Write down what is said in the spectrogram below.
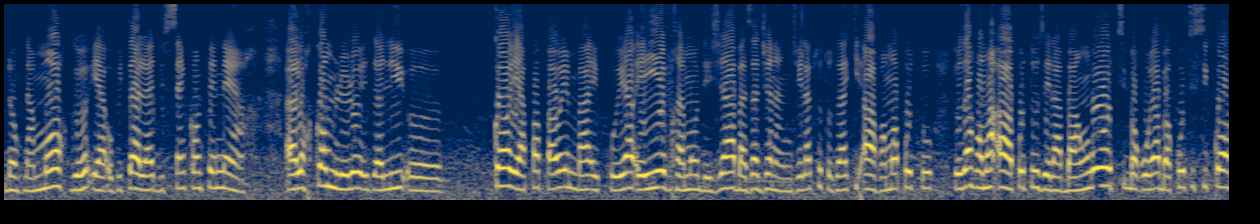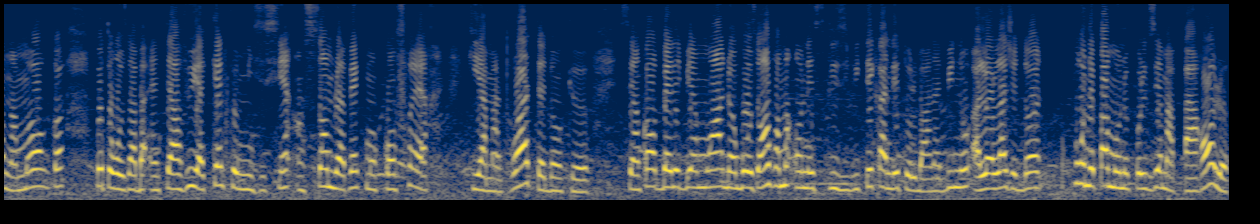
donc na morgue ya hôpital du cinquantenaire alors comme lelo ezali euh, corps ya papa wemba ekoya eye vraiment déjà baza déjà na nzela biso tozalaki awa vraiment mpo toza vraiment awa mpo tozela bango ti bakoya bakotisi corps na morgue mpo tokozwa bainterview ya quelques musiciens ensemble avec mon confrère qui à ma droite donc euh, c'est encore bel et bien moi donc bozwa vraiment en exclusivité ka nde tolobaka na bino alors là je donne pour ne pas monopoliser ma parole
